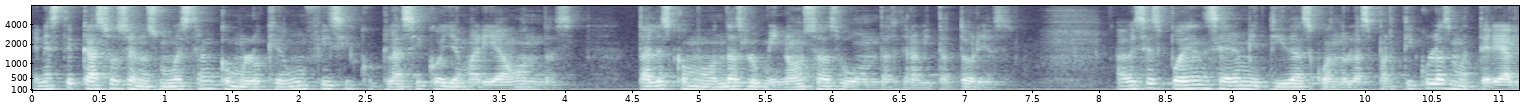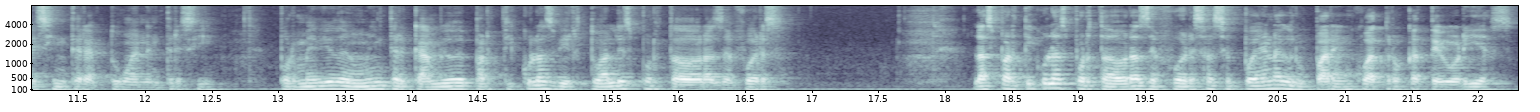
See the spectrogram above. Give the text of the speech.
En este caso se nos muestran como lo que un físico clásico llamaría ondas, tales como ondas luminosas u ondas gravitatorias a veces pueden ser emitidas cuando las partículas materiales interactúan entre sí, por medio de un intercambio de partículas virtuales portadoras de fuerza. Las partículas portadoras de fuerza se pueden agrupar en cuatro categorías,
